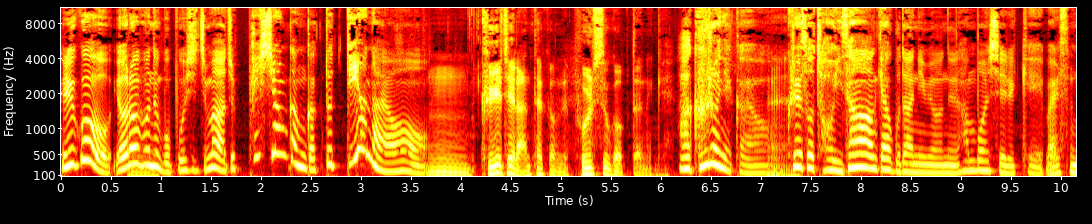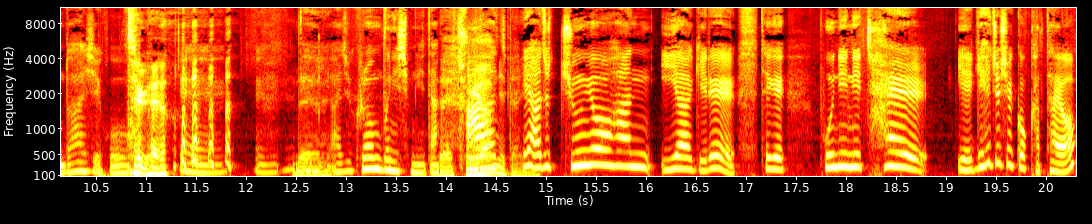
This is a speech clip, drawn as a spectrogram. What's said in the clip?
그리고 여러분은 못 보시지만 아주 패션 감각도 뛰어나요. 음, 그게 제일 안타까운데 볼 수가 없다는 게. 아, 그러니까요. 네. 그래서 저 이상하게 하고 다니면은 한 번씩 이렇게 말씀도 하시고. 제가요? 예, 예, 네. 되게 아주 그런 분이십니다. 네, 중요합니다. 아, 예, 아주 중요한 이야기를 되게 본인이 잘 얘기해 주실 것 같아요.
